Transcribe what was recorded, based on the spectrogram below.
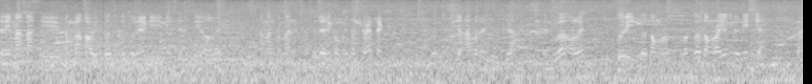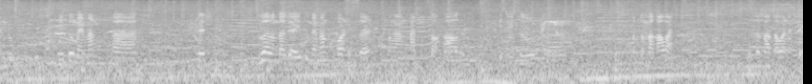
Terima kasih tembakau itu sebetulnya diinisiasi oleh teman-teman dari komunitas kretek GORI Gotong, Gotong Royong Indonesia Bandung. Itu memang uh, dua lembaga itu memang concern mengangkat soal isu-isu uh, pertembakauan pertembakauan aja.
